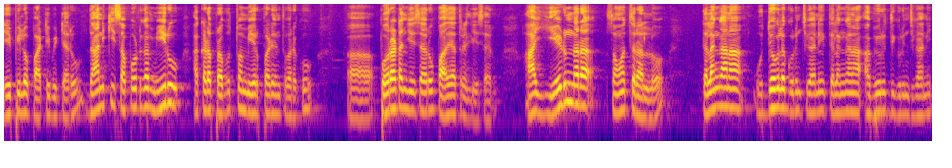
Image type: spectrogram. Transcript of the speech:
ఏపీలో పార్టీ పెట్టారు. దానికి సపోర్ట్గా మీరు అక్కడ ప్రభుత్వం ఏర్పడేంత వరకు పోరాటం చేశారు పాదయాత్రలు చేశారు. ఆ ఏడున్నర సంవత్సరాల్లో తెలంగాణ ఉద్యోగుల గురించి కానీ తెలంగాణ అభివృద్ధి గురించి కానీ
